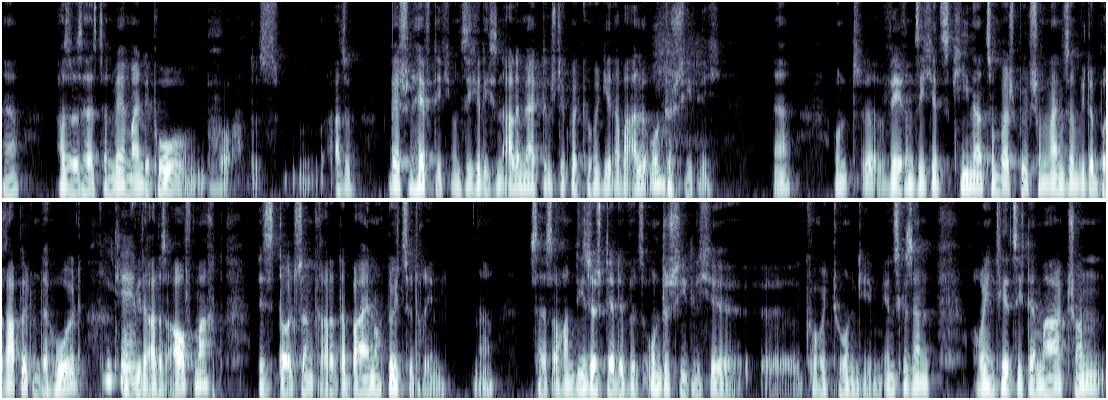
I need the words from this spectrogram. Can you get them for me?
Ja. Also das heißt, dann wäre mein Depot, boah, das, also wäre schon heftig. Und sicherlich sind alle Märkte ein Stück weit korrigiert, aber alle unterschiedlich. Ja. Und äh, während sich jetzt China zum Beispiel schon langsam wieder berappelt und erholt okay. und wieder alles aufmacht, ist Deutschland gerade dabei, noch durchzudrehen. Ja. Das heißt, auch an dieser Stelle wird es unterschiedliche äh, Korrekturen geben. Insgesamt orientiert sich der Markt schon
